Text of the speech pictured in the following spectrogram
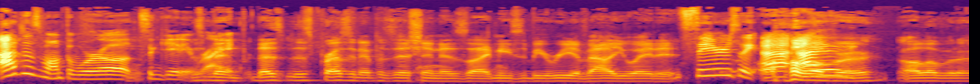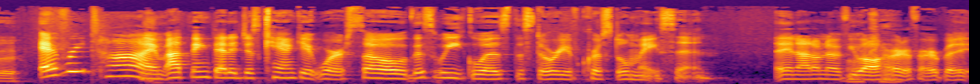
I just want the world to get it It's right. been- this, this president position is like needs to be reevaluated Seriously, all I, I over, all over the. every time I think that it just can't get worse. So this week was the story of Crystal Mason. And I don't know if you all heard of her, but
